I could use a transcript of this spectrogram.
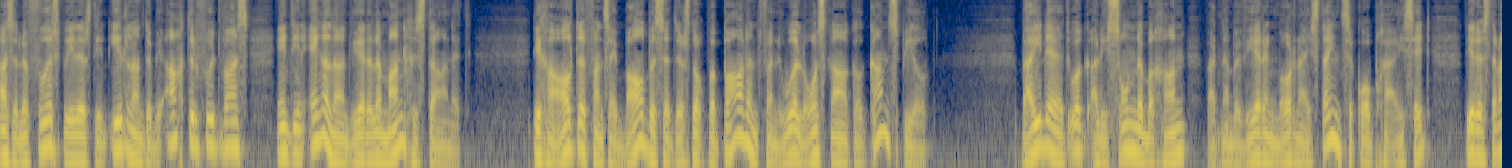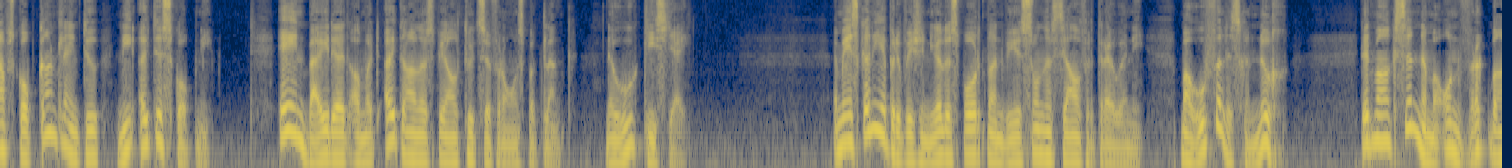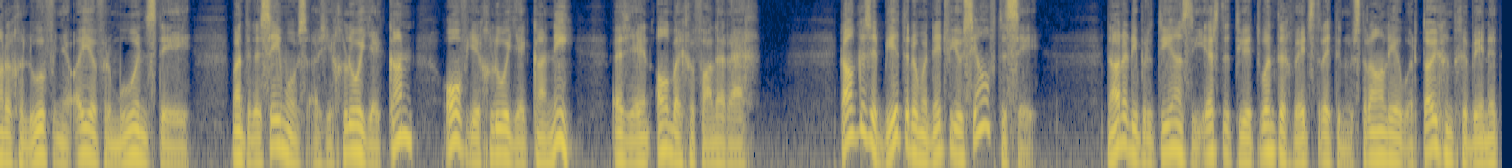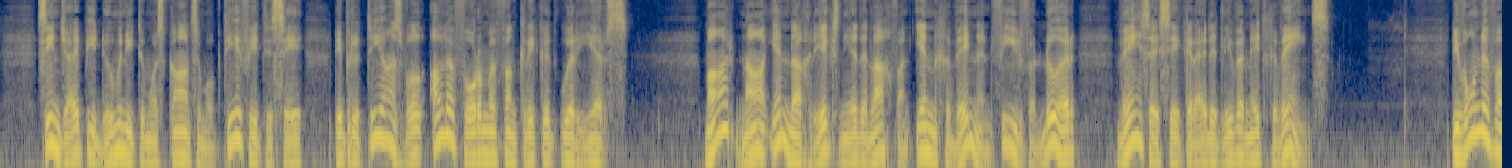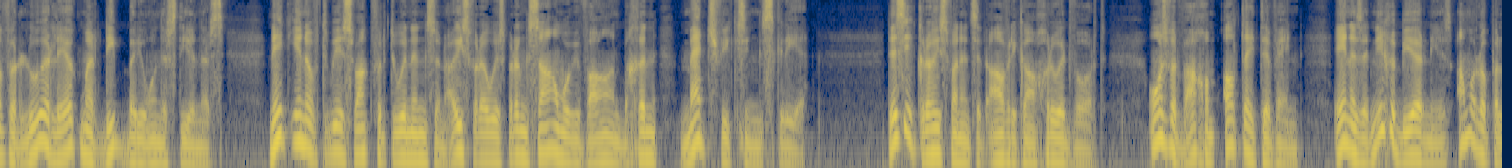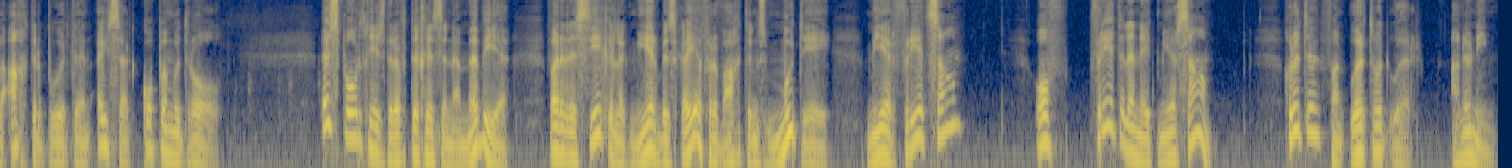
as hulle voorspelers teen Ierland op die agtervoet was en teen Engeland weer hulle man gestaan het? Die gehalte van sy balbesitters dog bepalend van hoe loskakel kan speel. Beide het ook al die sonde begaan wat na bewering Morney Steyn se kop geëis het deur 'n strafskop kantlyn toe nie uit te skop nie. En beide het al met uithandelspel toetse vir ons beklink. Nou hoe kies jy? 'n Mens kan nie 'n professionele sportman wees sonder selfvertroue nie, maar hoeveel is genoeg? Dit maak sin om 'n onwrikbare geloof in jou eie vermoëns te hê, want hulle sê mos as jy glo jy kan of jy glo jy kan nie, is jy in albei gevalle reg. Dalk is dit beter om dit net vir jouself te sê. Nadat die Proteas die eerste 22 wedstryd in Australië oortuigend gewen het, sien JP Dumini toe mos kans om op TV te sê die Proteas wil alle forme van cricket oorheers. Maar na eendag reeks nederlaag van 1 gewen en 4 verloor, wens hy seker hy dit liewer net gewens. Die wonde van verloor lê ook maar diep by die ondersteuners. Net een of twee swak vertonings en huisvroue spring saam op die wa en begin matchfixing skree. Dis die kruis van in Suid-Afrika groot word. Ons verwag om altyd te wen en as dit nie gebeur nie, is almal op hulle agterpote en dat koppe moet rol. 'n Sportgeesdriftig is in Namibië waar hulle sekerlik meer beskeie verwagtinge moet hê, meer vreedsaam of vreet hulle net meer saam? Groete van oor tot oor, anoniem.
